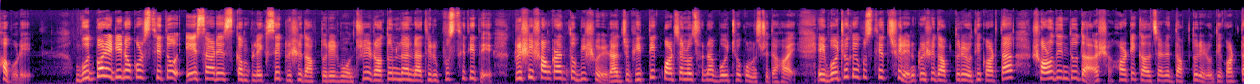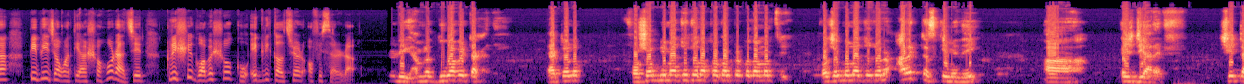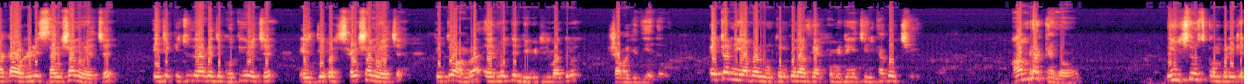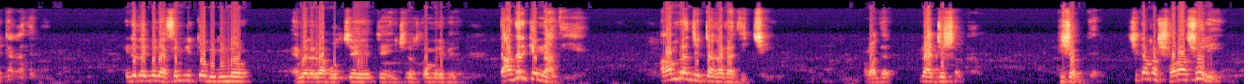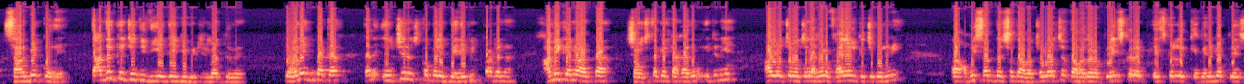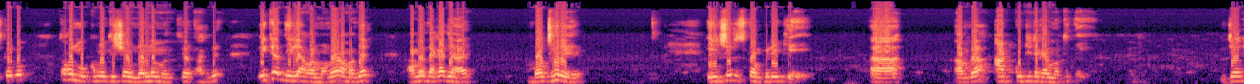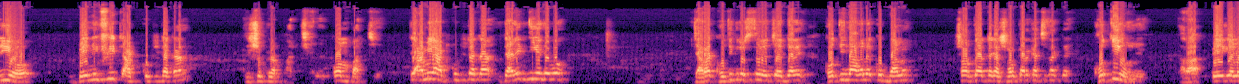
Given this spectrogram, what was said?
খবরে। বুধবার এডিনগর স্থিত এসআরএস কমপ্লেক্সে কৃষি দপ্তরের মন্ত্রী রতনলাল নাথের উপস্থিতিতে কৃষি সংক্রান্ত বিষয়ে রাজ্যভিত্তিক পর্যালোচনা বৈঠক অনুষ্ঠিত হয়। এই বৈঠকে উপস্থিত ছিলেন কৃষি দপ্তরের অধিকর্তা শরদিন্দু দাস, হর্টিকালচারের দপ্তরের অধিকর্তা পিভি জমাতিয়া সহ রাজ্যের কৃষি গবেষক ও এগ্রিকালচার অফিসাররা। আমরা দুভাবে টাকা দিই। একটা হলো ফসল বীমা যোজনা প্রকল্পের প্রধানমন্ত্রী। ফসল বীমা যোজনা আরেকটা স্কিমে দেই। এইচডিআরএফ সেই টাকা অলরেডি স্যাংশন হয়েছে। এই যে কিছুদিন আগে যে ক্ষতি হয়েছে এইচডিএফ এর স্যাংশন হয়েছে, কিন্তু আমরা এর মধ্যে ডিবিটির মাধ্যমে সবাইকে দিয়ে দেবো। এটা নিয়ে আমরা নতুন করে আজকে একটা মিটিং এ চিন্তা করছি। আমরা কেন ইন্স্যুরেন্স কোম্পানিকে টাকা দেব? এটা দেখবেন অ্যাসেম্বলিতেও বিভিন্ন এমএলএরা বলছে যে ইন্স্যুরেন্স কোম্পানি তাদেরকে না দিয়ে আমরা যে টাকাটা দিচ্ছি, আমাদের রাজ্য সরকার কৃষকদের সেটা আমরা সরাসরি সার্ভে করে তাদেরকে যদি দিয়ে দিই ডিবিটির মাধ্যমে অনেক বেটার তাহলে ইন্স্যুরেন্স কোম্পানি বেনিফিট পাবে না। আমি কেন একটা সংস্থাকে টাকা দেবো? এটা নিয়ে আলোচনা হচ্ছে এখনও ফাইনাল কিছু করিনি। অফিসারদের সাথে আলোচনা হচ্ছে। তারা যারা প্লেস করে প্লেস করলে ক্যাবিনেটে প্লেস করব। তখন মুখ্যমন্ত্রী সহ অন্যান্য মন্ত্রীরা থাকবে। এটা দিলে আমার মনে হয় আমাদের, আমরা দেখা যায় বছরে ইন্স্যুরেন্স কোম্পানিকে আমরা আট কোটি টাকার মতো দেই। যদিও বেনিফিট আট কোটি টাকার কৃষকরা পাচ্ছে না, কম পাচ্ছে। তো আমি আট কোটি টাকা ডাইরেক্ট দিয়ে দেব। যারা ক্ষতিগ্রস্ত হয়েছে ডাইরেক্ট ক্ষতি না হলে খুব ভালো। সরকার টাকা সরকারের কাছে থাকবে ক্ষতি হলে তারা পেয়ে গেল।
